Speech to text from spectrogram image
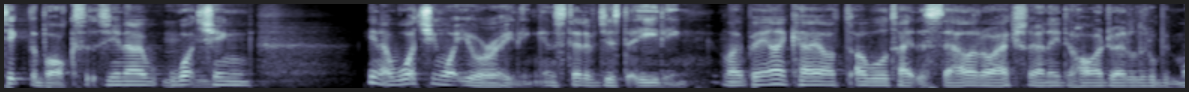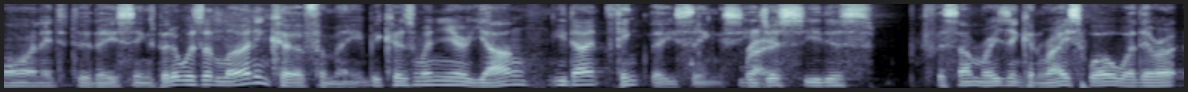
tick the boxes. You know, mm-hmm. watching, you know, watching what you were eating instead of just eating. Like being okay, I'll, I will take the salad, or actually I need to hydrate a little bit more. I need to do these things. But it was a learning curve for me because when you're young, you don't think these things. You Right. just you just for some reason can race well where there are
